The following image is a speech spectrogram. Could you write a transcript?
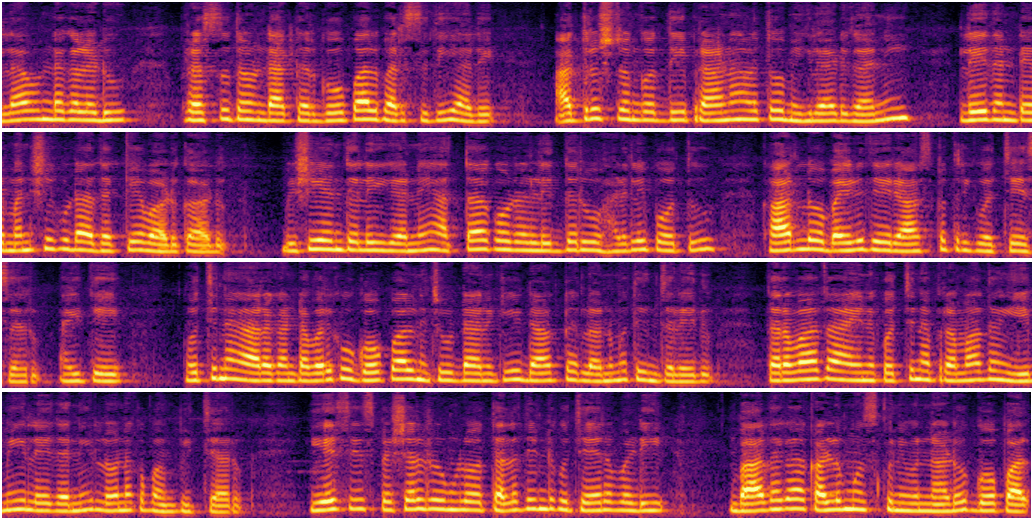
ఎలా ఉండగలడు? ప్రస్తుతం డాక్టర్ గోపాల్ పరిస్థితి అదే. అదృష్టం కొద్దీ ప్రాణాలతో మిగిలాడు గాని లేదంటే మనిషి కూడా దక్కేవాడు కాడు. విషయం తెలియగానే అత్తాకోడళ్ళిద్దరూ హడలిపోతూ కారులో బయలుదేరి ఆసుపత్రికి వచ్చేశారు. అయితే వచ్చిన అరగంట వరకు గోపాల్ని చూడ్డానికి డాక్టర్లు అనుమతించలేదు. తర్వాత ఆయనకు వచ్చిన ప్రమాదం ఏమీ లేదని లోనకు పంపించారు. ఏసీ స్పెషల్ రూంలో తలదిండుకు చేరబడి బాధగా కళ్ళు మూసుకుని ఉన్నాడు గోపాల్.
